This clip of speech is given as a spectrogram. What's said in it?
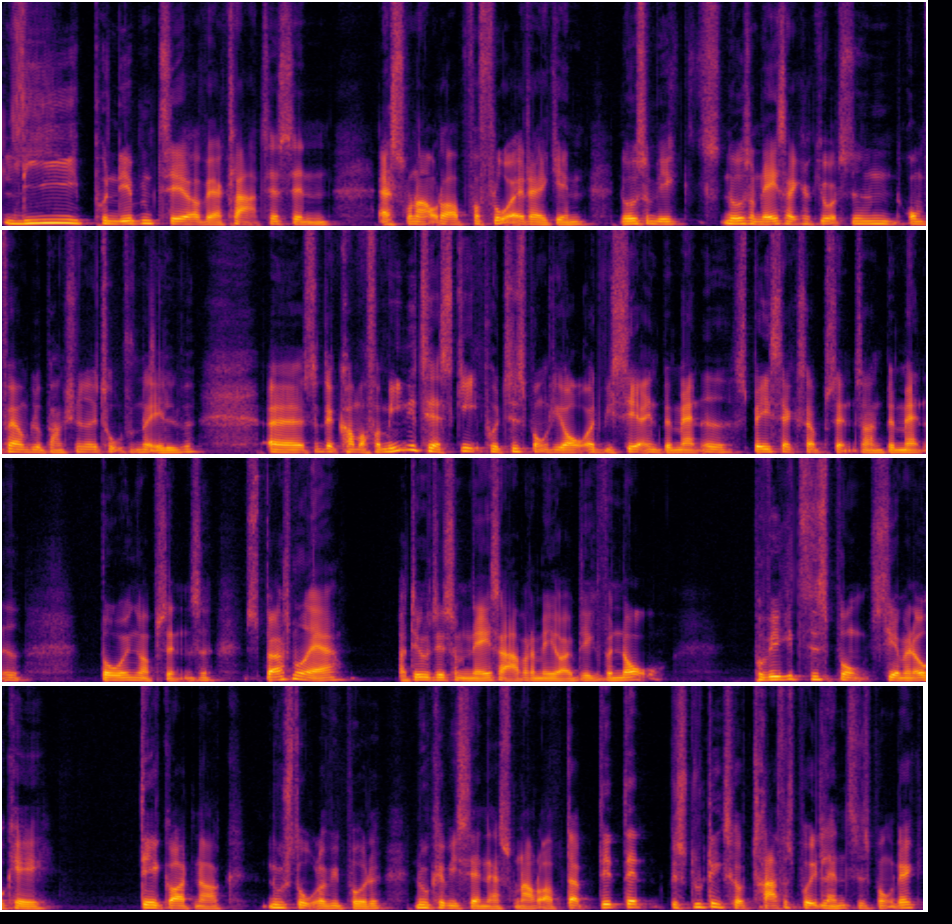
lige på nippen til at være klar til at sende astronauter op fra Florida igen. Noget, som, vi ikke, noget, som NASA ikke har gjort siden rumfærgen blev pensioneret i 2011. Øh, så det kommer formentlig til at ske på et tidspunkt i år, at vi ser en bemandet SpaceX-opsendelse og en bemandet Boeing-opsendelse. Spørgsmålet er, og det er jo det, som NASA arbejder med i øjeblikket, hvornår, på hvilket tidspunkt siger man, okay, det er godt nok, nu stoler vi på det, nu kan vi sende astronauter op. Der, det, den beslutning skal jo træffes på et eller andet tidspunkt, ikke?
